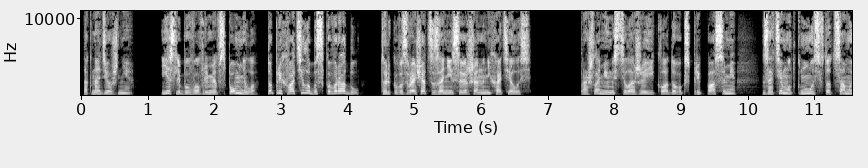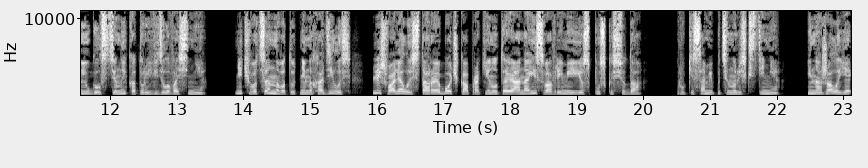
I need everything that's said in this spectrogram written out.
так надежнее. Если бы вовремя вспомнила, то прихватила бы сковороду, только возвращаться за ней совершенно не хотелось. Прошла мимо стеллажей и кладовок с припасами, затем уткнулась в тот самый угол стены, который видела во сне. Ничего ценного тут не находилось, лишь валялась старая бочка, опрокинутая Анаис во время ее спуска сюда. Руки сами потянулись к стене, и нажала я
